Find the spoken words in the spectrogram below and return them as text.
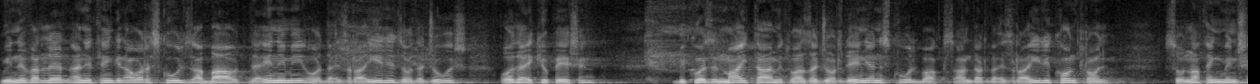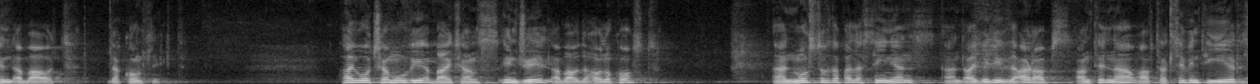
We never learn anything in our schools about the enemy or the Israelis or the Jewish or the occupation because in my time it was a Jordanian school box under the Israeli control. So nothing mentioned about the conflict. I watched a movie by chance in jail about the Holocaust, and most of the Palestinians, and I believe the Arabs, until now, after 70 years,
